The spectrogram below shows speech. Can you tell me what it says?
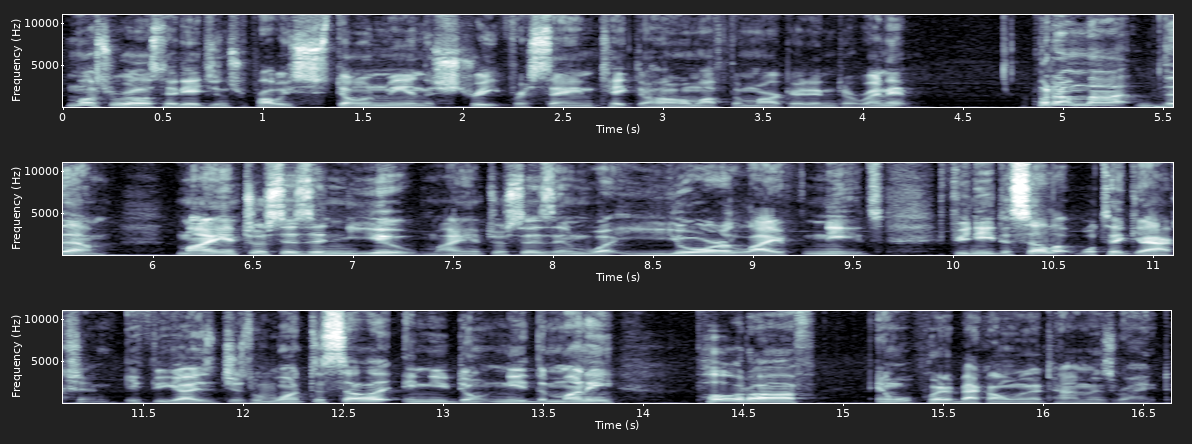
most real estate agents will probably stone me in the street for saying take the home off the market and to rent it, but I'm not them. My interest is in you. My interest is in what your life needs. If you need to sell it, we'll take action. If you guys just want to sell it and you don't need the money, pull it off and we'll put it back on when the time is right.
